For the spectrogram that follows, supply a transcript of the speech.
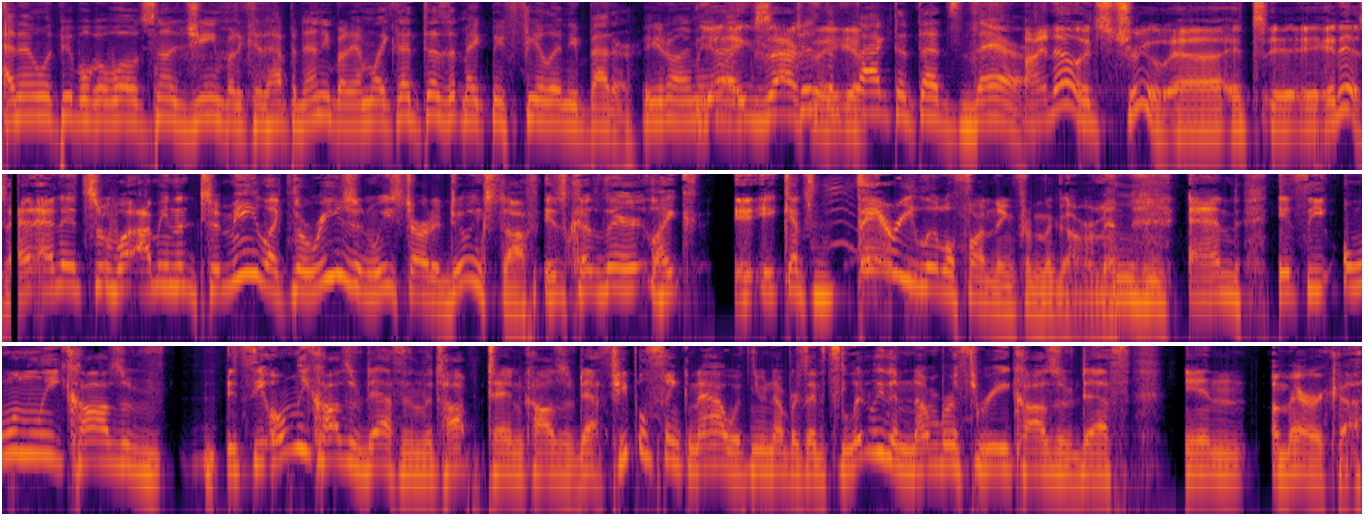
And then when people go, well, it's not a gene, but it could happen to anybody. I'm like, that doesn't make me feel any better. You know what I mean? Yeah, Like, exactly, Just the yeah. fact that that's there. I know it's true. Uh, it's it, it is, and, and it's. I mean, to me, like the reason we started doing stuff is because they're like. It it gets very little funding from the government, and it's the only cause of it's the only cause of death in the top ten cause of death. People think now with new numbers that it's literally the number three cause of death in America.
